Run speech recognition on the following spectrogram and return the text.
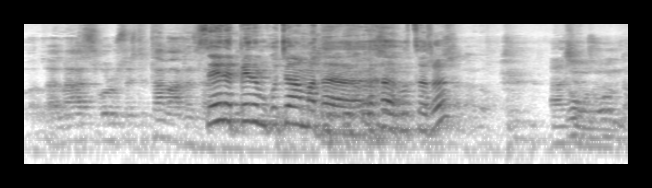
Vallahi nasip olursa işte tam akıl saati. Zeynep benim kucağıma da oturur. Akşam 9 oldu. 10'da.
